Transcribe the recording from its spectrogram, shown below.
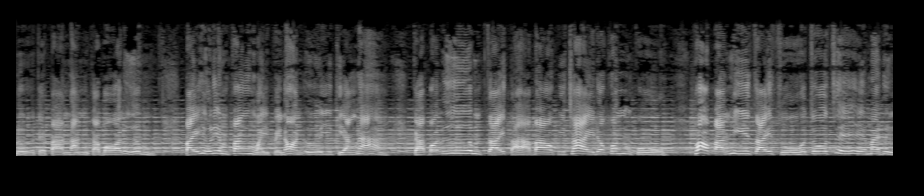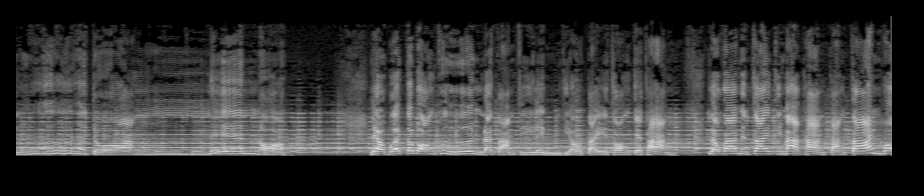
เลอแต่ปานนั้นก็บ่ลืม ไปอยู่เลี่ยมฟังหวยไปนอนเอ่ยอยู่เถียงนากะบ่ลืมใจตาเบาพี่ชายดอกคนกูพ่อปันมีใจสู่โจเจมาดึงจองเน้นนอ แล้วเบิดกระบองคืนละสามสี่เล่มเที่ยวไต่จองแต่ทางแล้วว่าแม่นใจที่มาข้างกลางตานพ่อ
